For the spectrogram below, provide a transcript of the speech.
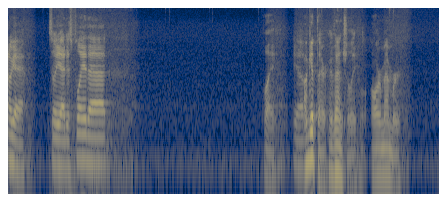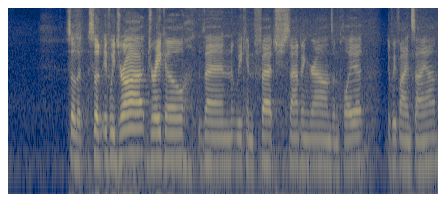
Okay. So yeah, just play that. Play. Yep. I'll get there eventually. I'll remember. So that so if we draw Draco, then we can fetch Stomping Grounds and play it. If we find Scion.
